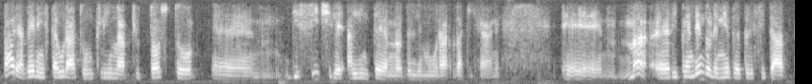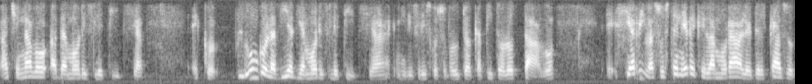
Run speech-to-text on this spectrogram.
pare aver instaurato un clima piuttosto eh, difficile all'interno delle mura vaticane. Eh, ma eh, riprendendo le mie perplessità, accennavo ad Amoris Letizia. Ecco, lungo la via di Amoris Letizia, mi riferisco soprattutto al capitolo ottavo, eh, si arriva a sostenere che la morale del caso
